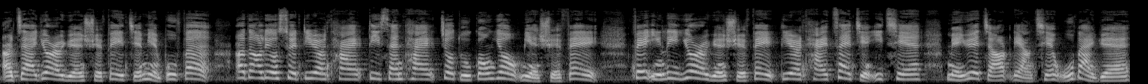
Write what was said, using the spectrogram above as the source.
而在幼儿园学费减免部分，二到六岁第二胎、第三胎就读公幼免学费，非营利幼儿园学费第二胎再减一千，每月缴两千五百元；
